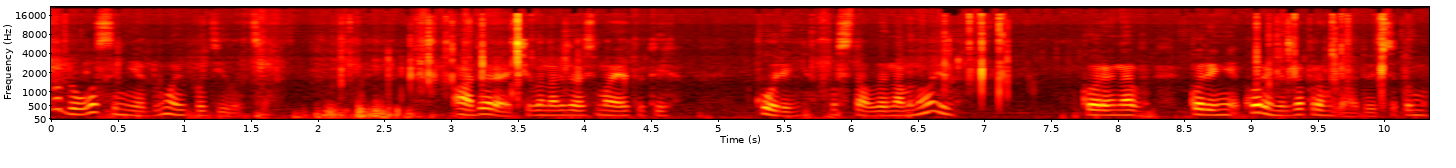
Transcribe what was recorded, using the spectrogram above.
Ну, до осені, я думаю, поділиться. А, до речі, вона вже ось має тут і корінь поставлена мною. Коренев, корінь, корінь вже проглядується, тому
